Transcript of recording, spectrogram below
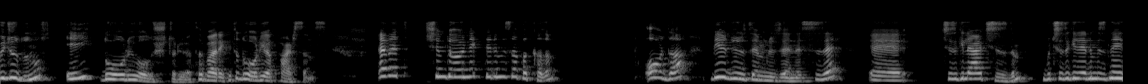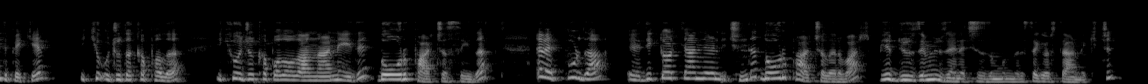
vücudunuz eğik doğruyu oluşturuyor. Tabi hareketi doğru yaparsanız. Evet şimdi örneklerimize bakalım. Orada bir düzlemin üzerine size e, çizgiler çizdim. Bu çizgilerimiz neydi peki? İki ucu da kapalı. İki ucu kapalı olanlar neydi? Doğru parçasıydı. Evet burada e, dikdörtgenlerin içinde doğru parçaları var. Bir düzlemin üzerine çizdim bunları size göstermek için.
